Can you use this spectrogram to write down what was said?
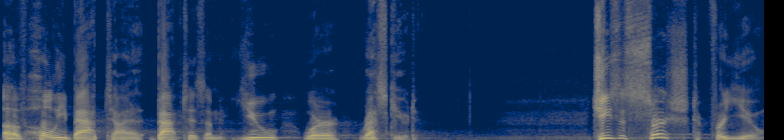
of holy bapti- baptism, you were rescued. Jesus searched for you,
